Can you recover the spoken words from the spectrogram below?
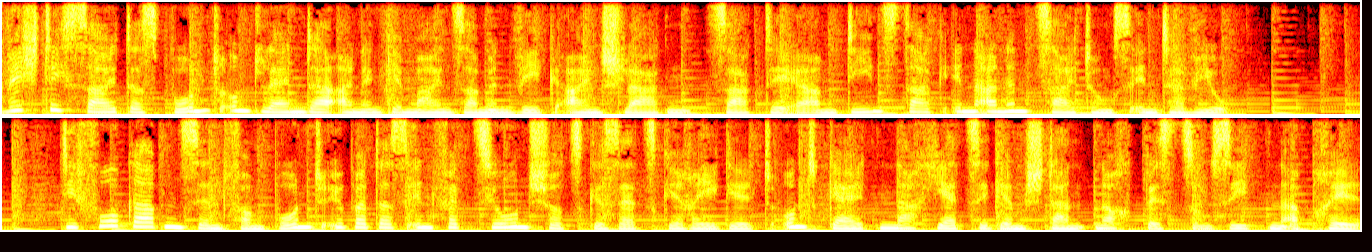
Wichtig sei, dass Bund und Länder einen gemeinsamen Weg einschlagen, sagte er am Dienstag in einem Zeitungsinterview. Die Vorgaben sind vom Bund über das Infektionsschutzgesetz geregelt und gelten nach jetzigem Stand noch bis zum 7. April.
